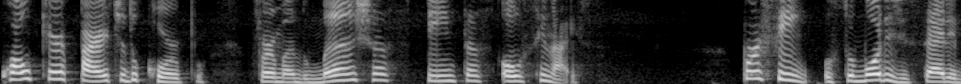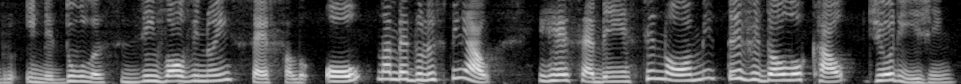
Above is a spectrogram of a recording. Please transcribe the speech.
qualquer parte do corpo, formando manchas, pintas ou sinais. Por fim, os tumores de cérebro e medula se desenvolvem no encéfalo ou na medula espinhal e recebem este nome devido ao local de origem.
